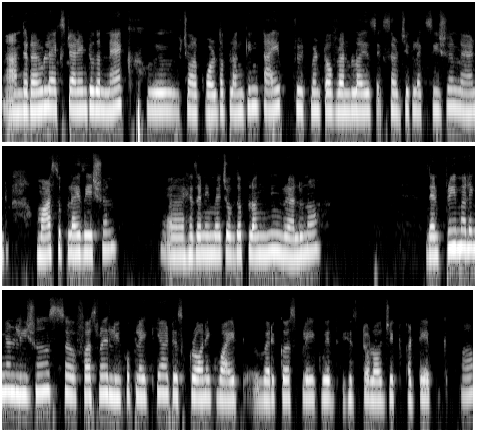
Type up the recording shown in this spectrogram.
and the ranula extend into the neck which are called the plunging type. Treatment of ranula is surgical excision and marsupialization uh, has an image of the plunging ranula then pre-malignant lesions, uh, first one is leukoplakia. It is chronic white verrucous plaque with histologic atypia. Uh,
